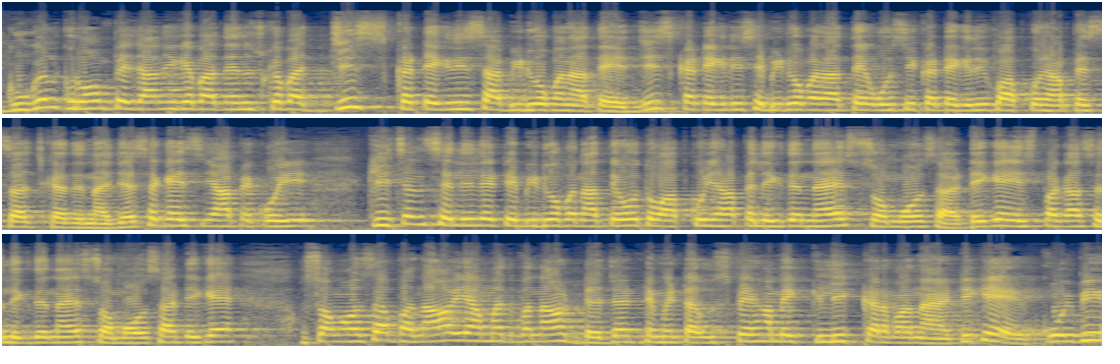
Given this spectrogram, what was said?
गूगल क्रोम पे जाने के बाद उसके बाद जिस कैटेगरी से आप वीडियो बनाते हैं, जिस कैटेगरी से वीडियो बनाते हैं, उसी कैटेगरी को आपको यहाँ पे सर्च कर देना है। जैसे गैस यहाँ पे कोई किचन से रिलेटेड वीडियो बनाते हो तो आपको यहाँ पे लिख देना है समोसा ठीक है? इस प्रकार से लिख देना है समोसा ठीक है? समोसा बनाओ या मत बनाओ डजेंट मैटर उस पर हमें क्लिक करवाना है, ठीक है? कोई भी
